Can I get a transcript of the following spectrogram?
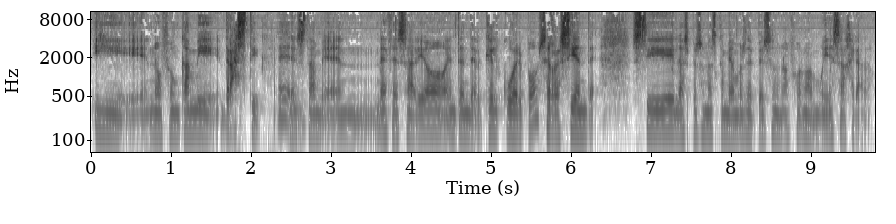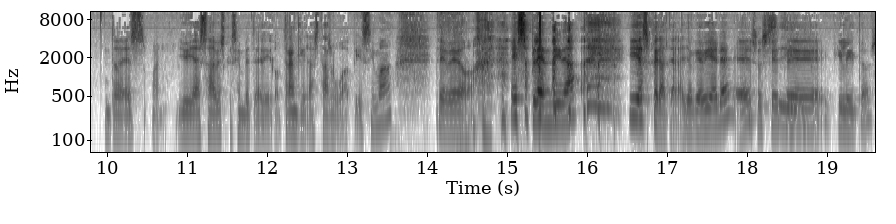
i no fer un canvi dràstic. ¿eh? Es también necesario entender que el cuerpo se resiente si las personas cambiamos de peso de una forma muy exagerada. Entonces, bueno, yo ya sabes que siempre te digo, tranquila, estás guapísima, te veo espléndida y espérate al año que viene, ¿eh? esos siete kilitos.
